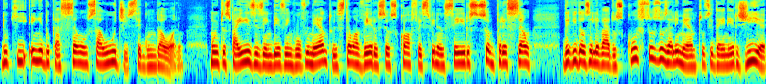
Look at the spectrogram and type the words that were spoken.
do que em educação ou saúde, segundo a ONU. Muitos países em desenvolvimento estão a ver os seus cofres financeiros sob pressão devido aos elevados custos dos alimentos e da energia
